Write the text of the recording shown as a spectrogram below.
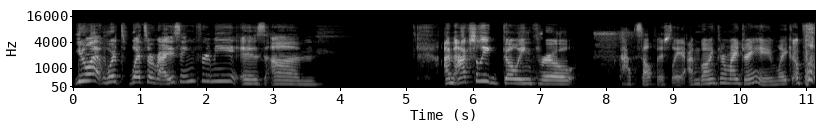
you know what? What's what's arising for me is um I'm actually going through God selfishly. I'm going through my dream. Like applying.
